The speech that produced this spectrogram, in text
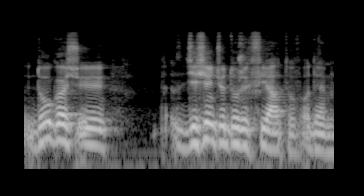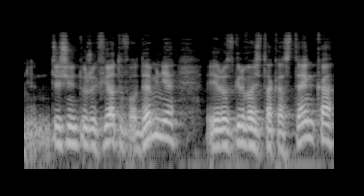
długość... Yy, 10 dużych Fiatów ode mnie. 10 dużych Fiatów ode mnie i rozgrywa się taka stęka,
